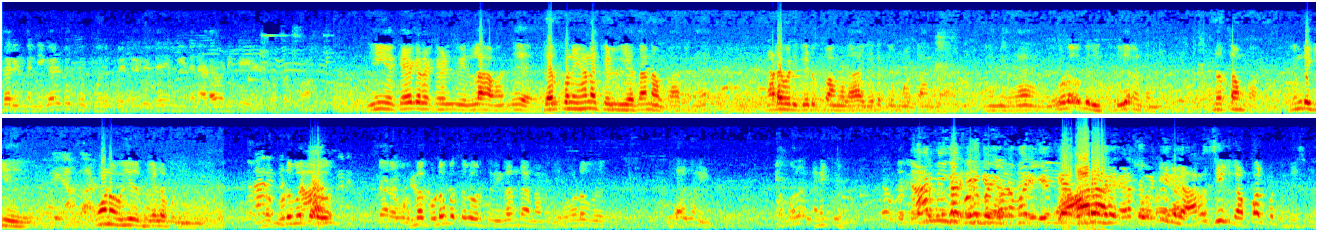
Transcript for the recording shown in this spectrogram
சார் இந்த நிகழ்வுக்கு பொறுப்பேற்று விஜய் மீது நடவடிக்கை எடுக்கப்படுமா நீங்க கேட்குற கேள்வி எல்லாம் வந்து கற்பனையான கேள்வியை தான் நான் பார்க்குறேன். நடவடிக்கை எடுப்பாங்களா எடுக்க மாட்டாங்களா? ஏங்க, எவ்வளவு பெரிய துயரம் நடந்தது அதைத்தான் பார்க்கணும். இன்றைக்கு போன உயிர் மேல முடியும்? நம்ம குடும்பத்தில் நம்ம குடும்பத்தில் ஒருத்தர் இழந்தா நமக்கு எவ்வளவு வேதனை. நினைக்கணும் அரசியலுக்கு அப்பாற்பட்டு பேசுங்க.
